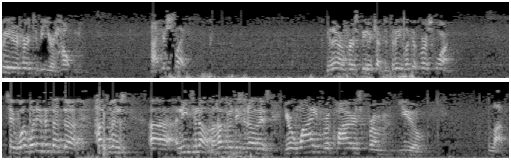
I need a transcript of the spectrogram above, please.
created her to be your helpmeet not your slave. You're there in 1 Peter chapter 3. Look at verse 1. Say, what, what is it that the husbands uh, need to know? The husbands need to know this. Your wife requires from you love.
